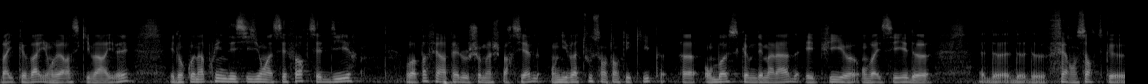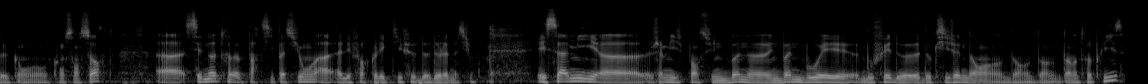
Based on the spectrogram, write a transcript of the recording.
vaille que vaille, on verra ce qui va arriver. Et donc on a pris une décision assez forte, c'est de dire on va pas faire appel au chômage partiel. On y va tous en tant qu'équipe. Euh, on bosse comme des malades et puis euh, on va essayer de, faire en sorte qu'on s'en sorte. Euh, c'est notre participation à, l'effort collectif de, la nation. Et ça a mis, j'ai je pense, une bonne, une bonne bouée, bouffée d'oxygène dans l'entreprise.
